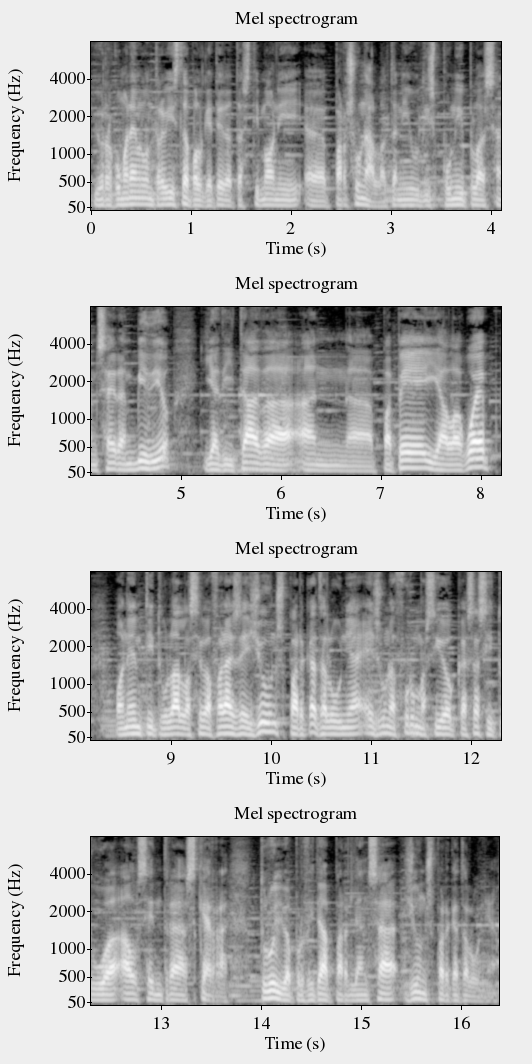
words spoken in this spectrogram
i us recomanem l'entrevista pel que té de testimoni eh, personal. La teniu disponible sencera en vídeo i editada en eh, paper i a la web, on hem titulat la seva frase Junts per Catalunya és una formació que se situa al centre esquerra. Turull va aprofitar per llançar Junts per Catalunya.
